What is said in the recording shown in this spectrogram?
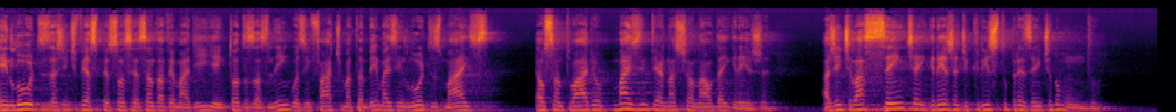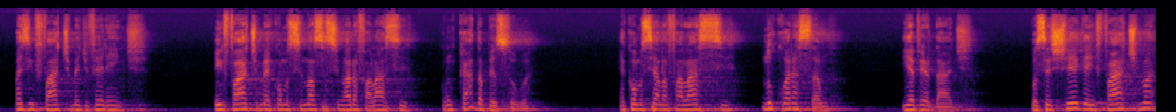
Em Lourdes, a gente vê as pessoas rezando Ave Maria em todas as línguas, em Fátima também, mas em Lourdes mais. É o santuário mais internacional da igreja. A gente lá sente a igreja de Cristo presente no mundo. Mas em Fátima é diferente. Em Fátima é como se Nossa Senhora falasse com cada pessoa. É como se ela falasse no coração. E é verdade. Você chega em Fátima,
